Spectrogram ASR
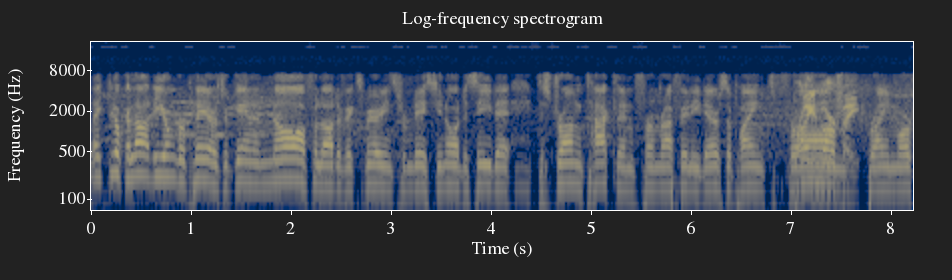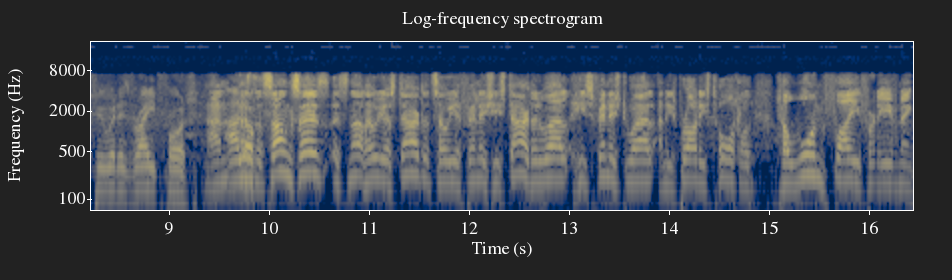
Like, look, a lot of the younger players are gaining an awful lot of experience from this, you know, to see the, the strong tackling from Rathvilly. There's a point from Brian Murphy. Brian Murphy with his right foot. And Ah, as look, the song says, it's not how you start, it's how you finish. He started well, he's finished well, and he's brought his total to 1 5 for the evening.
